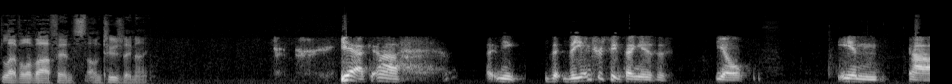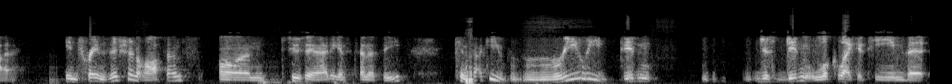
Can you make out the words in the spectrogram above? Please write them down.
level of offense on Tuesday night? Yeah, uh, I mean, the, the interesting thing is, is you know, in uh, in transition offense on Tuesday night against Tennessee, Kentucky really didn't just didn't look like a team that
